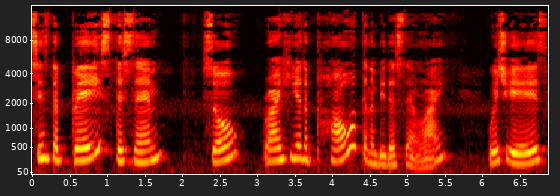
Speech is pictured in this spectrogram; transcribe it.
Since the base the same, so right here the power gonna be the same, right? Which is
